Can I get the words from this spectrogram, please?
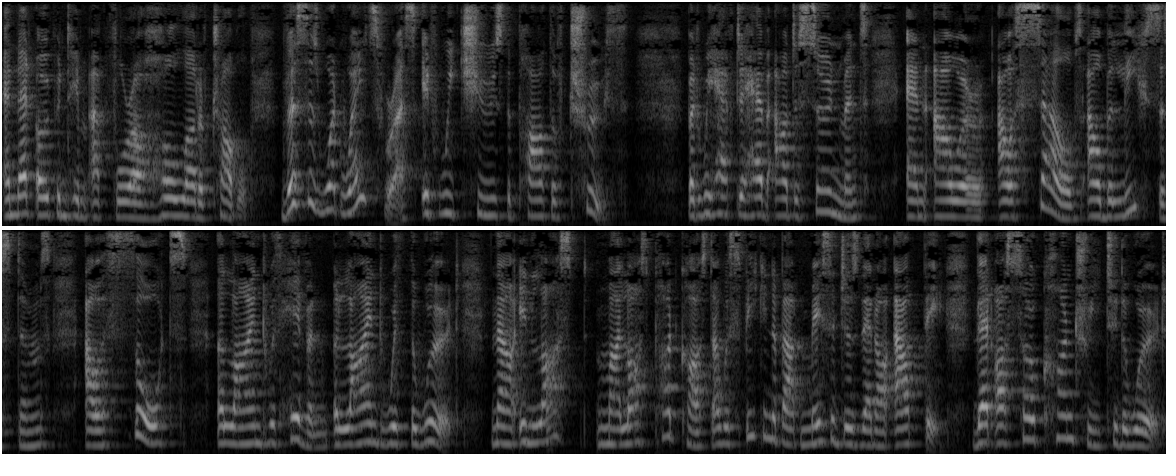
and that opened him up for a whole lot of trouble. This is what waits for us if we choose the path of truth but we have to have our discernment and our ourselves, our belief systems, our thoughts aligned with heaven, aligned with the word. Now, in last my last podcast, I was speaking about messages that are out there that are so contrary to the word.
